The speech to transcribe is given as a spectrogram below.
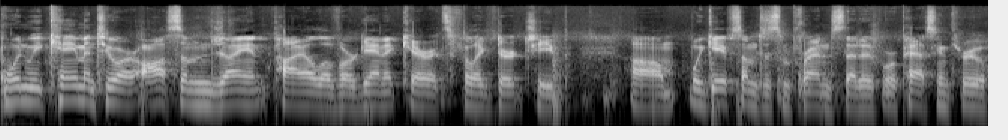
When we came into our awesome giant pile of organic carrots for like dirt cheap, um, we gave some to some friends that were passing through.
